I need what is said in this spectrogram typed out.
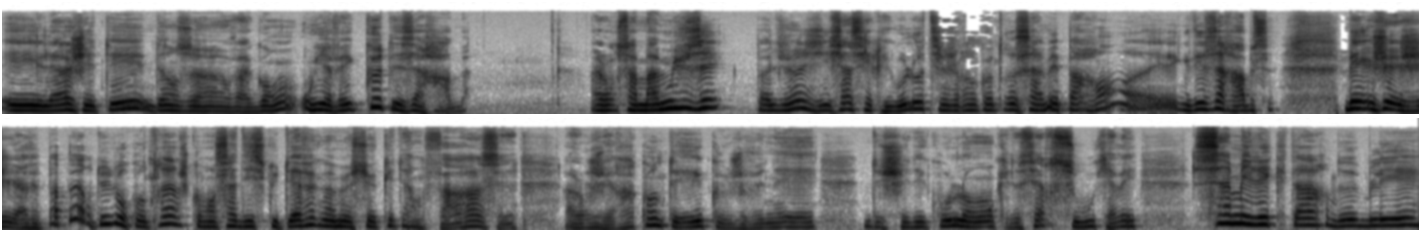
Et là, j'étais dans un wagon où il n'y avait que des Arabes. Alors ça m'amusait pas je dis ça c'est rigolo, j'ai rencontré ça à mes parents avec des Arabes. Mais je n'avais pas peur du tout, au contraire, je commençais à discuter avec un monsieur qui était en face. Alors j'ai raconté que je venais de chez des colons, qui de Cersou, qui avait 5000 hectares de blé.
